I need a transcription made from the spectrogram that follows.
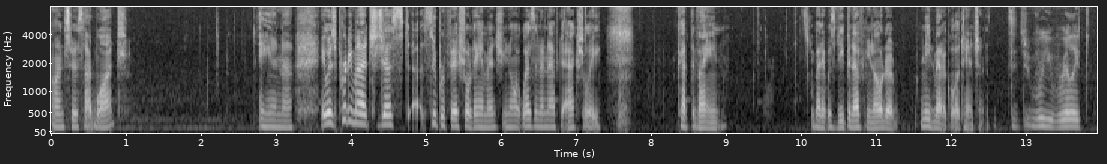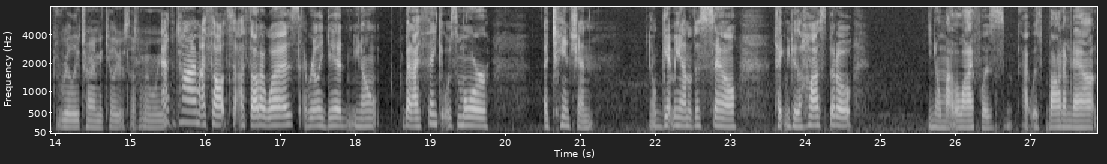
on suicide watch. And uh, it was pretty much just uh, superficial damage. You know, it wasn't enough to actually cut the vein, but it was deep enough, you know, to need medical attention. Did, were you really, really trying to kill yourself? I mean, were you... At the time, I thought I thought I was. I really did, you know. But I think it was more attention. You know, get me out of this cell, take me to the hospital. You know, my life was I was bottomed out.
